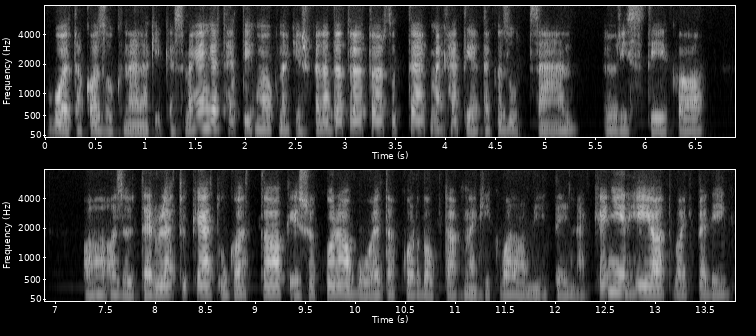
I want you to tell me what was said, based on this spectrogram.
voltak azoknál, akik ezt megengedhették maguknak, és feladatra tartották, meg hát éltek az utcán, őrizték a, a, az ő területüket, ugattak, és akkor ha volt, akkor dobtak nekik valami tényleg kenyérhéjat, vagy pedig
